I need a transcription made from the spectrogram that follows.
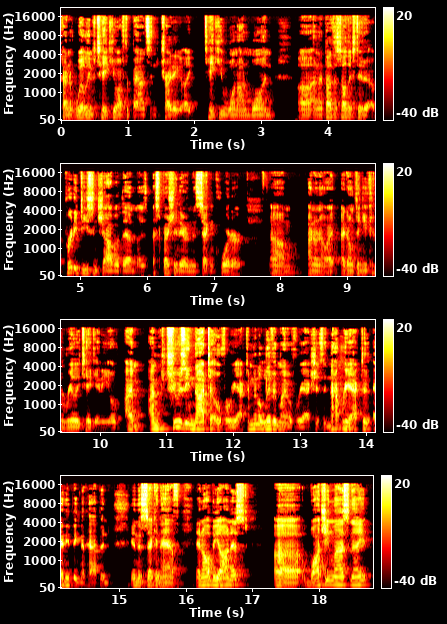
kind of willing to take you off the bounce and try to like take you one on one. And I thought the Celtics did a pretty decent job of them, especially there in the second quarter um, I don't know. I, I, don't think you can really take any. I'm I'm choosing not to overreact. I'm going to limit my overreactions and not react to anything that happened in the second half. And I'll be honest. Uh, watching last night,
